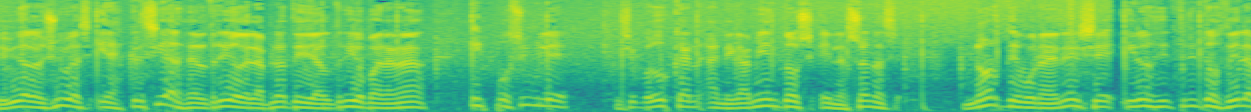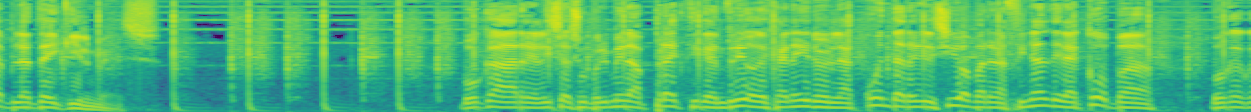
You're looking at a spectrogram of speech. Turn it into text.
debido a las lluvias y las crecidas del río de la Plata y del río Paraná, es posible que se produzcan anegamientos en las zonas norte bonaerense y los distritos de La Plata y Quilmes. Boca realiza su primera práctica en Río de Janeiro en la cuenta regresiva para la final de la Copa. Boca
